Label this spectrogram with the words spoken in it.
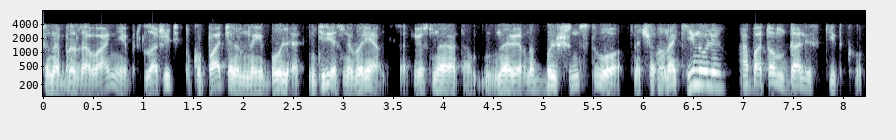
ценообразование, предложить покупателям наиболее интересный вариант. Соответственно, там, наверное, большинство сначала накинули, а потом дали скидку.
